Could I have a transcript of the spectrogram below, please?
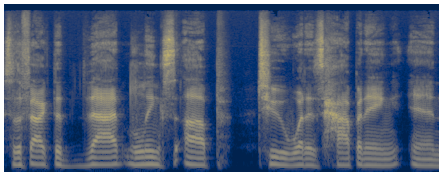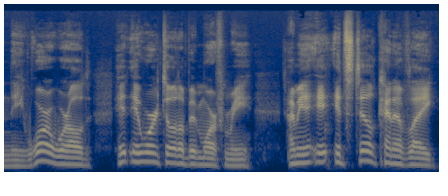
So the fact that that links up to what is happening in the war world, it, it worked a little bit more for me. I mean, it, it's still kind of like,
